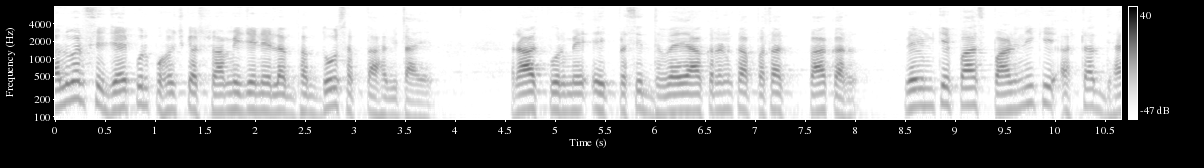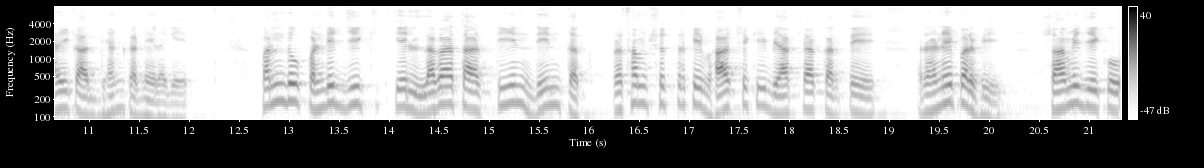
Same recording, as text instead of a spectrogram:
अलवर से जयपुर पहुंचकर स्वामी जी ने लगभग दो सप्ताह बिताए। राजपुर में एक प्रसिद्ध व्याकरण का पता पाकर वे उनके पास पाणिनि की अष्टाध्यायी का अध्ययन करने लगे। परंतु पंडित जी के लगातार तीन दिन तक प्रथम सूत्र के भाष्य की व्याख्या करते रहने पर भी स्वामी जी को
